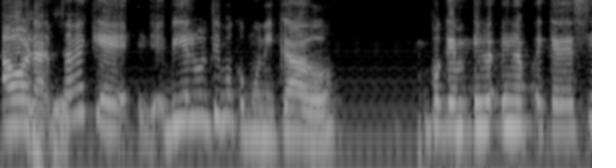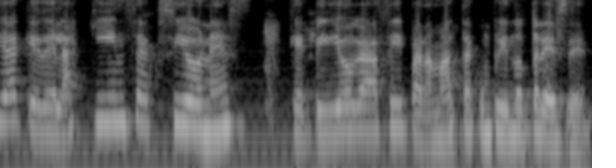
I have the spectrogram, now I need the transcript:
Ahora, ¿sabes qué? Vi el último comunicado porque que decía que de las 15 acciones que pidió Gafi, Panamá está cumpliendo 13,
